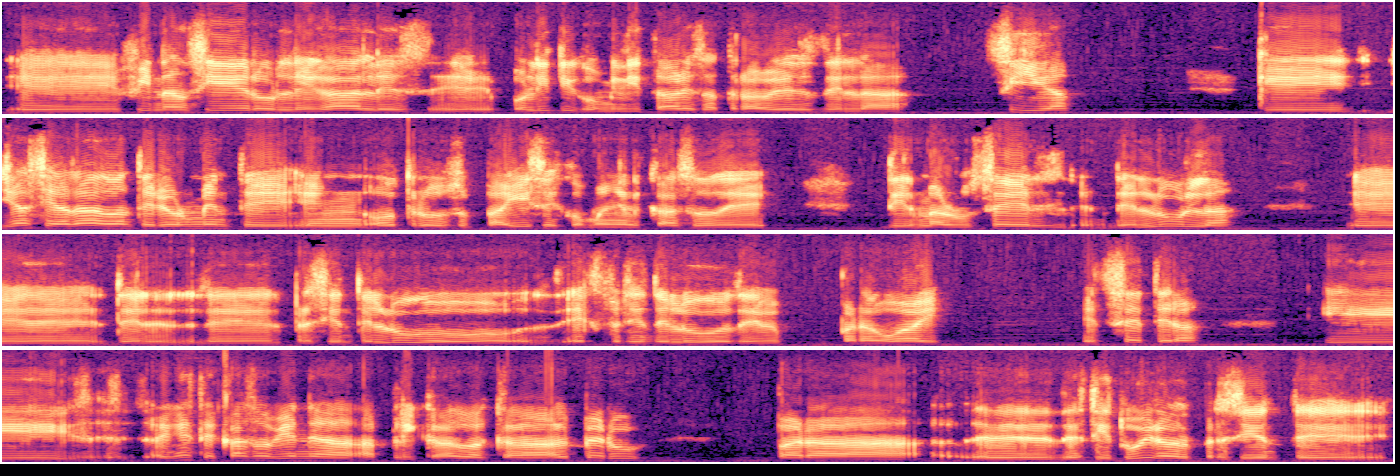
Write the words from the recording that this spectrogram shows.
eh, financieros, legales, eh, políticos, militares a través de la CIA, que ya se ha dado anteriormente en otros países, como en el caso de Dilma Rousseff, de Lula, eh, del, presidente Lugo, expresidente Lugo de Paraguay, etcétera. Y en este caso viene aplicado acá al Perú para eh, destituir al presidente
